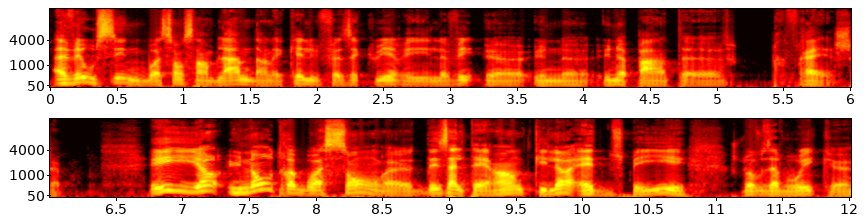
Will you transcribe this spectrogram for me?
avaient aussi une boisson semblable dans laquelle ils faisaient cuire et lever une pâte fraîche. Et il y a une autre boisson désaltérante qui, là, est du pays je dois vous avouer que euh,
